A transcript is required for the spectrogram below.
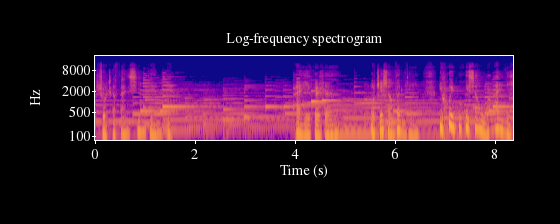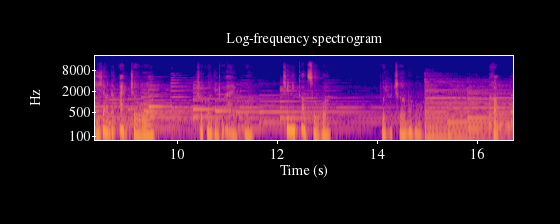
数着繁星点点。爱一个人，我只想问你，你会不会像我爱你一样的爱着我？如果你不爱我，请你告诉我，不要折磨我，好吗？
